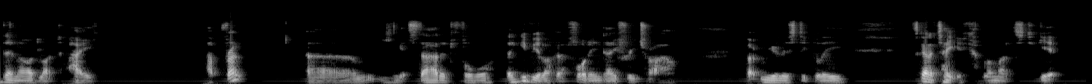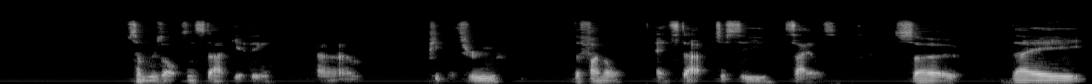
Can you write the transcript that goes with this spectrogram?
than I'd like to pay upfront. Um, you can get started for, they give you like a 14 day free trial, but realistically, it's going to take you a couple of months to get some results and start getting um, people through the funnel and start to see sales. So they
